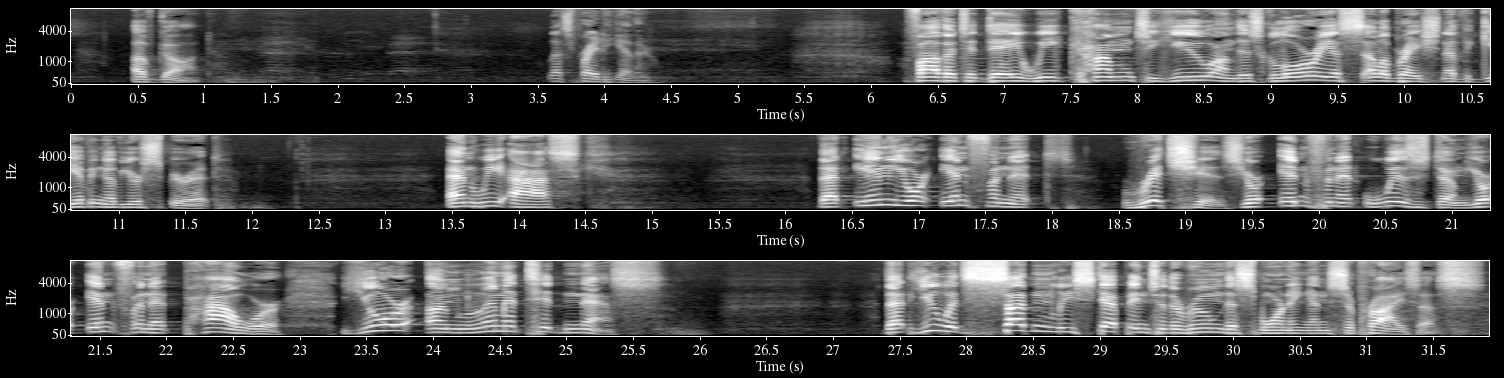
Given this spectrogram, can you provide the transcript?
of God. Let's pray together. Father, today we come to you on this glorious celebration of the giving of your Spirit, and we ask that in your infinite riches, your infinite wisdom, your infinite power, your unlimitedness, that you would suddenly step into the room this morning and surprise us.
